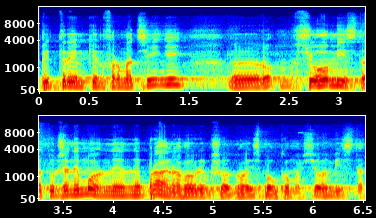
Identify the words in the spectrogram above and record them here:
підтримці інформаційній всього міста. Тут же не, мо- не неправильно говоримо, що одного із полкомів, всього міста.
